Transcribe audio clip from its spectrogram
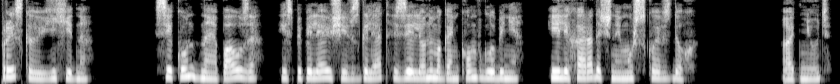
Прыскаю ехидно. Секундная пауза, испепеляющий взгляд с зеленым огоньком в глубине и лихорадочный мужской вздох. Отнюдь.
